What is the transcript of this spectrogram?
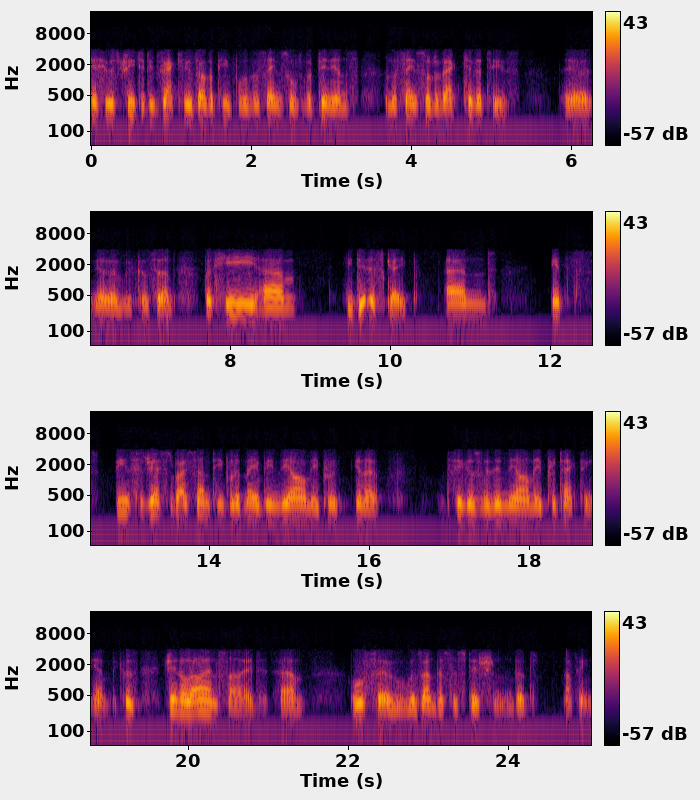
if he was treated exactly as other people with the same sort of opinions and the same sort of activities uh, you know, were concerned. But he um, he did escape, and it's been suggested by some people it may have been the army, you know, figures within the army protecting him because General Ironside um, also was under suspicion, but nothing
